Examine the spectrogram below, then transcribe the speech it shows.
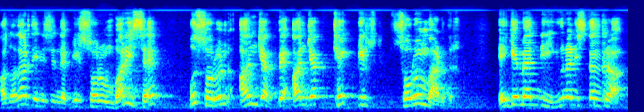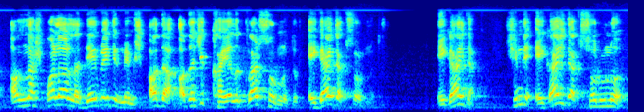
Adalar Denizi'nde bir sorun var ise bu sorun ancak ve ancak tek bir sorun vardır. Egemenliği Yunanistan'a anlaşmalarla devredilmemiş ada, adacık kayalıklar sorunudur. Egaydak sorunudur. Egaydak. Şimdi Egaydak sorunu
